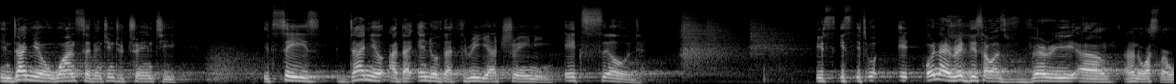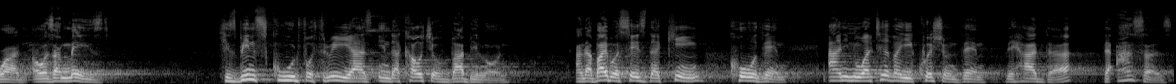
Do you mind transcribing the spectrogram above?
In Daniel 1 17 to 20, it says, Daniel, at the end of the three year training, excelled it's, it's, it, it, when I read this, I was very, um, I don't know what's the word, I was amazed. He's been schooled for three years in the culture of Babylon. And the Bible says the king called them. And in whatever he questioned them, they had the, the answers.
